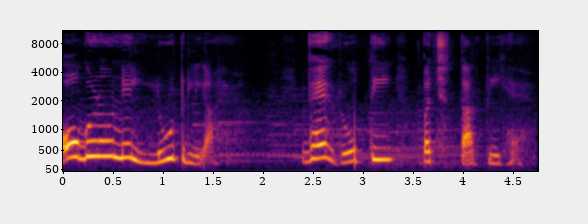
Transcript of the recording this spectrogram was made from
ओगुणों ने लूट लिया है। वह रोती पछताती है।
